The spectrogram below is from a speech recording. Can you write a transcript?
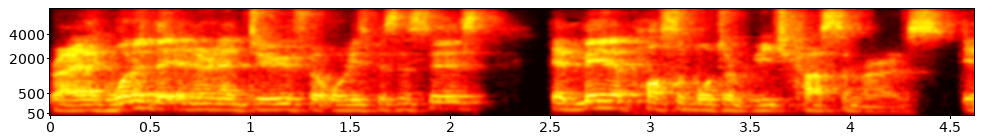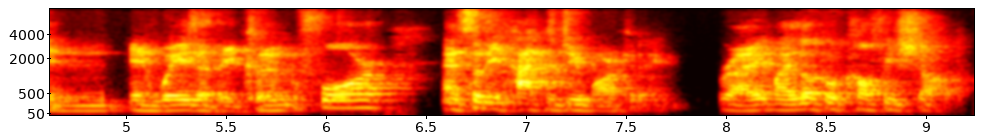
right? Like, what did the internet do for all these businesses? It made it possible to reach customers in in ways that they couldn't before, and so they had to do marketing, right? My local coffee shop,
